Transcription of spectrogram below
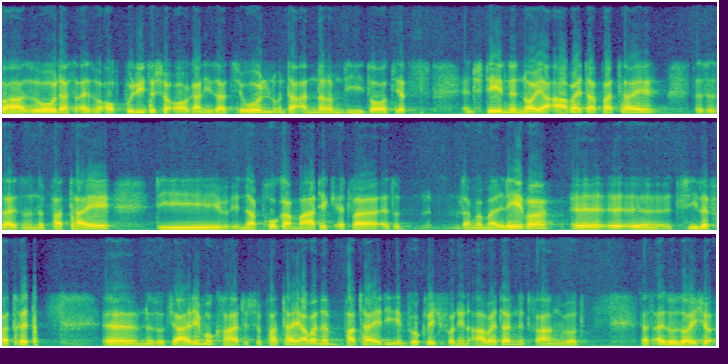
war so, dass also auch politische Organisationen, unter anderem die dort jetzt entstehende neue Arbeiterpartei, das ist also eine Partei, die in der Programmatik etwa, also sagen wir mal Labour-Ziele äh, äh, vertritt, äh, eine sozialdemokratische Partei, aber eine Partei, die eben wirklich von den Arbeitern getragen wird dass also solche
